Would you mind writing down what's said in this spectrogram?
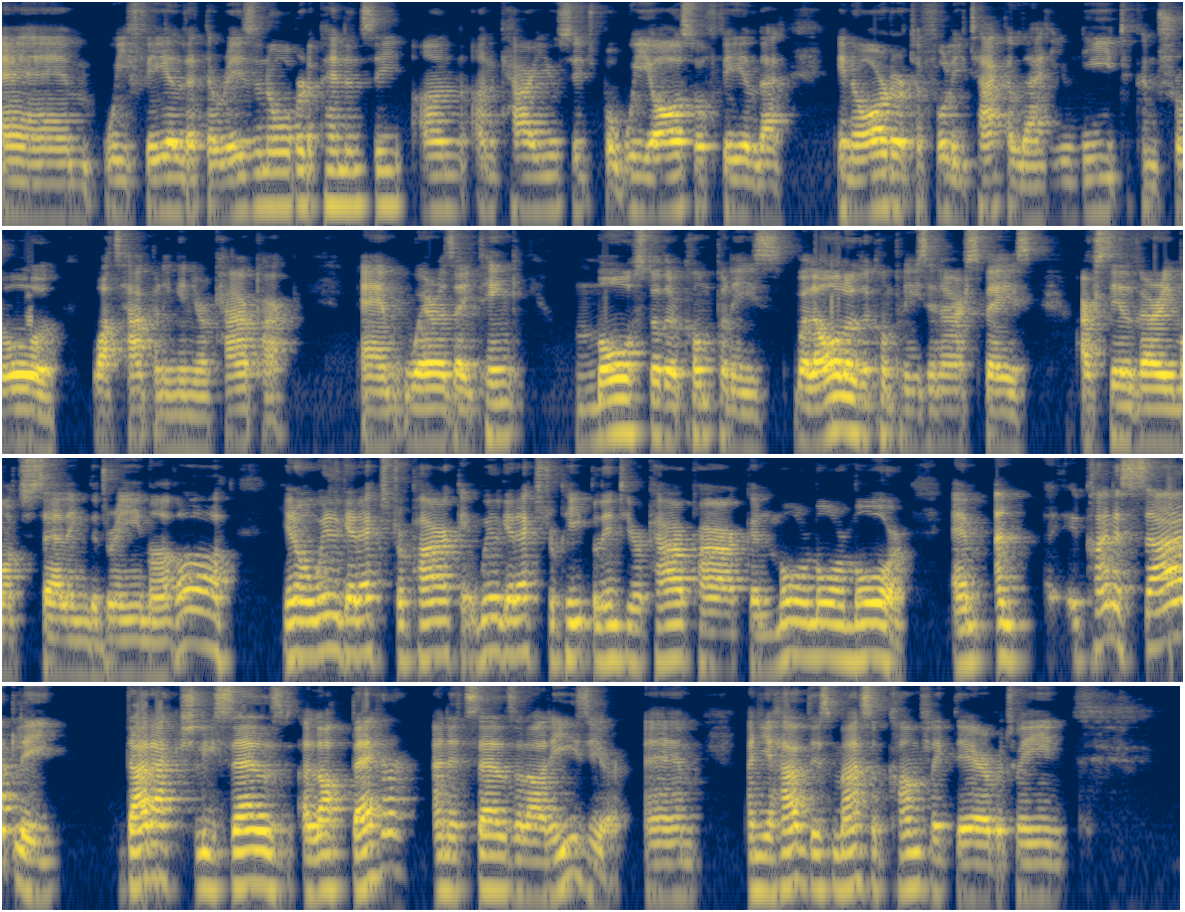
Um, we feel that there is an overdependency on, on car usage, but we also feel that in order to fully tackle that, you need to control what's happening in your car park. Um, whereas I think most other companies, well, all of the companies in our space are still very much selling the dream of, oh, you know, we'll get extra park, we'll get extra people into your car park and more, more, more. Um, and kind of sadly, that actually sells a lot better and it sells a lot easier. Um, and you have this massive conflict there between,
